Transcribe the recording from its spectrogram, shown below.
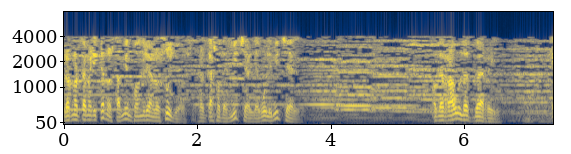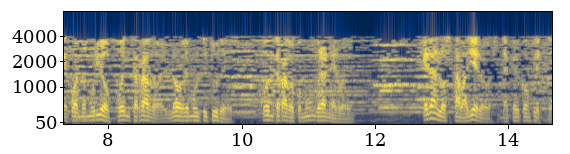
Los norteamericanos también pondrían los suyos. Es el caso de Mitchell, de Willie Mitchell. O de Raúl Desberry, que cuando murió fue enterrado, el Lord de Multitudes, fue enterrado como un gran héroe. Eran los caballeros de aquel conflicto.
